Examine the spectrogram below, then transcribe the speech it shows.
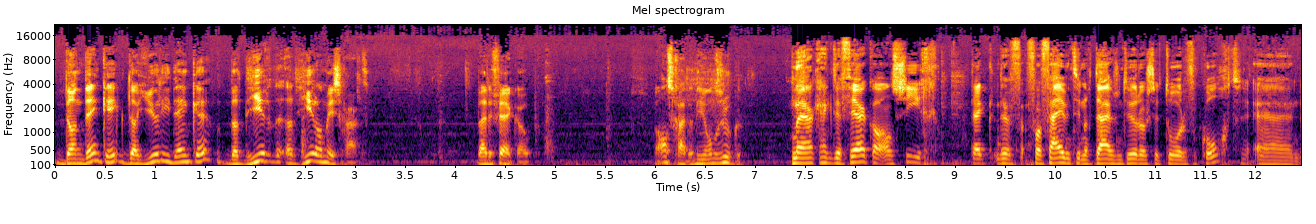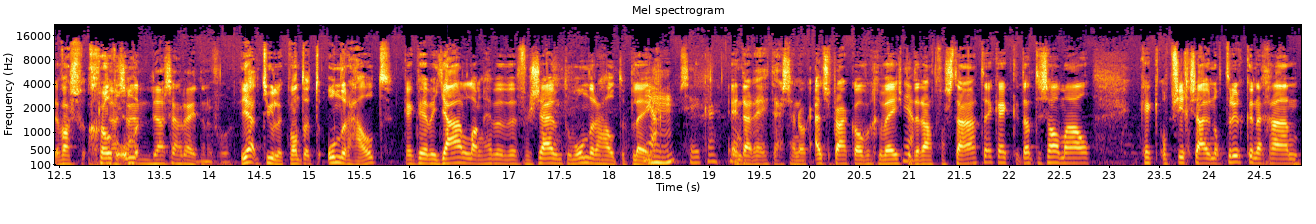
Dan denk ik dat jullie denken dat hier, dat hier al misgaat. Bij de verkoop. Maar anders gaat het niet onderzoeken. Nou ja, kijk, de verkoop aan zich... Kijk, de, voor 25.000 euro is de toren verkocht. Eh, er was grote Daar zijn, onder... daar zijn redenen voor. Ja, natuurlijk. Want het onderhoud... Kijk, we hebben jarenlang hebben we verzuimd om onderhoud te plegen. Ja, zeker. En daar, daar zijn ook uitspraken over geweest bij de Raad van State. Kijk, dat is allemaal... Kijk, op zich zou je nog terug kunnen gaan,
